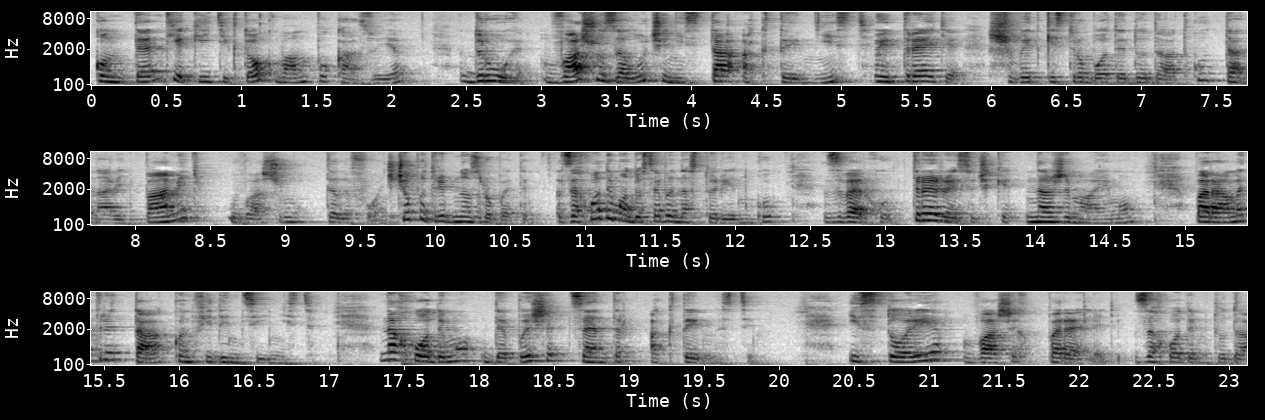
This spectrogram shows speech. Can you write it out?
контент, який TikTok вам показує. Друге вашу залученість та активність. Ну І третє швидкість роботи додатку та навіть пам'ять у вашому телефоні. Що потрібно зробити? Заходимо до себе на сторінку, зверху три рисочки, нажимаємо параметри та конфіденційність. Находимо, де пише центр активності. Історія ваших переглядів. Заходимо туди,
